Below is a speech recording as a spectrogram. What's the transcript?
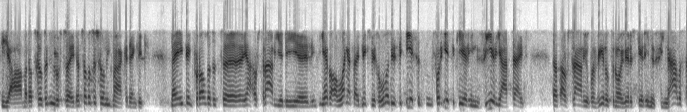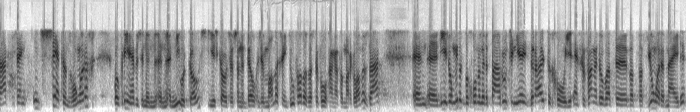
Ja, maar dat scheelt een uur of twee. Dat zal het verschil niet maken, denk ik. Nee, ik denk vooral dat het, uh, ja, Australië, die, uh, die, die, hebben al lange tijd niks meer gewonnen. Dit is de eerste, voor de eerste keer in vier jaar tijd dat Australië op een wereldtoernooi weer eens een keer in de finale staat. Die zijn ontzettend hongerig. Bovendien hebben ze een, een, een nieuwe coach. Die is coach van een Belgische mannen, geen toeval. Dat was de voorganger van Mark Lammers daar. En uh, die is onmiddellijk begonnen met een paar routiniers eruit te gooien. En vervangen door wat, wat, wat jongere meiden.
